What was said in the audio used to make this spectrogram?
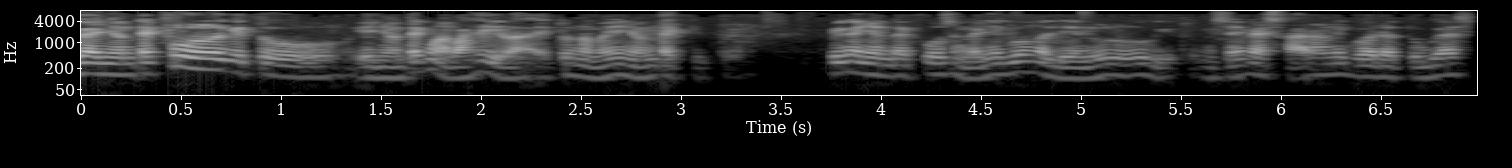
nggak nyontek full gitu. Ya nyontek mah pasti lah itu namanya nyontek gitu tapi nggak nyontek full seenggaknya gue ngerjain dulu gitu. Misalnya kayak sekarang nih gue ada tugas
